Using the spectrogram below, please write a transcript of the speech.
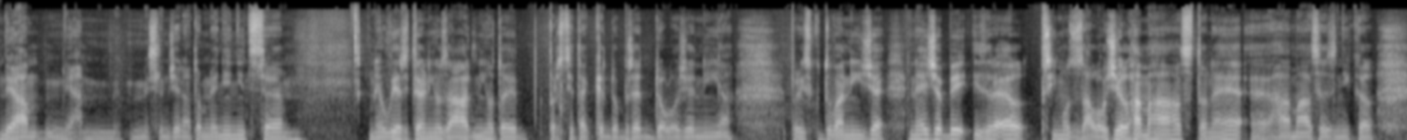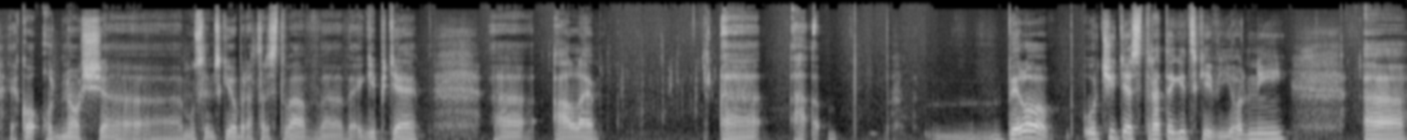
Já, já myslím, že na tom není nic eh, neuvěřitelného, záhadného, to je prostě tak dobře doložený a prodiskutovaný, že ne, že by Izrael přímo založil Hamas, to ne, eh, Hamas vznikl jako odnož muslimského bratrstva v, v Egyptě, Eh, ale eh, bylo určitě strategicky výhodný eh,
